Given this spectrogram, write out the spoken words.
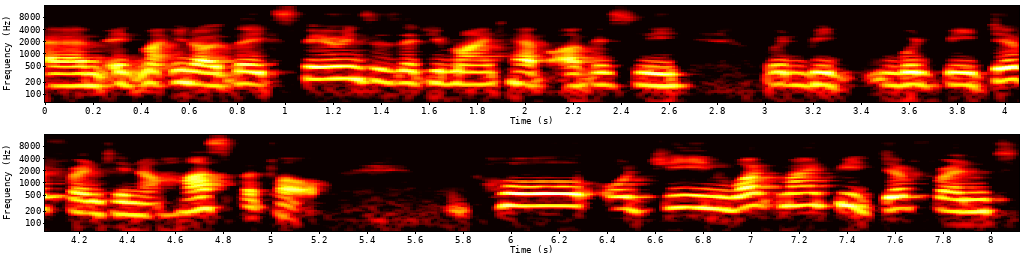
um, it might you know the experiences that you might have obviously would be would be different in a hospital. Paul or jean what might be different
